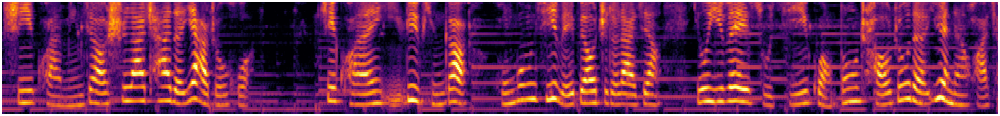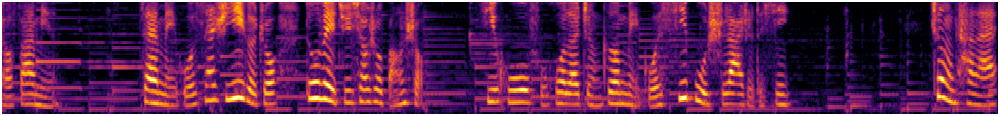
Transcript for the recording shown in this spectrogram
是一款名叫施拉叉的亚洲货。这款以绿瓶盖、红公鸡为标志的辣酱，由一位祖籍广东潮州的越南华侨发明，在美国三十一个州都位居销售榜首。几乎俘获了整个美国西部食辣者的心。这么看来，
